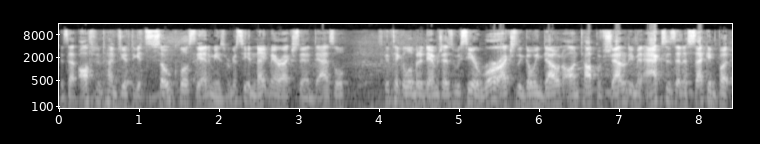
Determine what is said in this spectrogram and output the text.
is that oftentimes you have to get so close to the enemies. We're going to see a Nightmare actually on Dazzle. Going to take a little bit of damage as we see Aurora actually going down on top of Shadow Demon. Axes in a second, but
